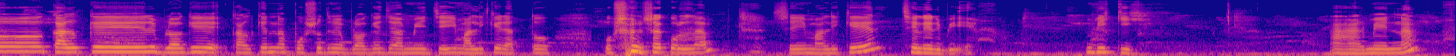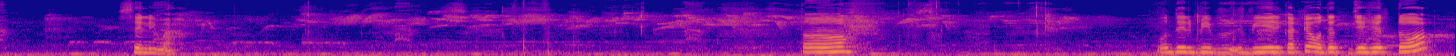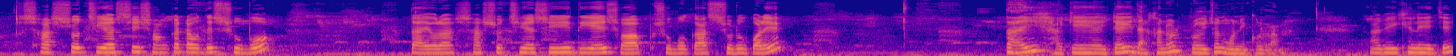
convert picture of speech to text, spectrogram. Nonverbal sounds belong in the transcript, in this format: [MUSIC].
কালকের ব্লগে, কালকের না পরশু দিনের ব্লগে যে আমি যেই মালিকের এত প্রশংসা করলাম, সেই মালিকের ছেলের বিয়ে। বিকি আর মেয়ের নাম সেলিমা। তো ওদের বিয়ের কাটে। ওদের যেহেতু সাতশো ছিয়াশি সংখ্যাটা ওদের শুভ, তাই ওরা সাতশো ছিয়াশি দিয়ে সব শুভ কাজ শুরু করে। তাই আগে এটাই দেখানোর প্রয়োজন মনে করলাম। আর এইখানে এই যে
